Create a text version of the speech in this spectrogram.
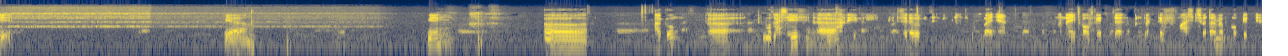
Iya. Ya. Oke. Eh, Agung, eh, terima kasih eh, hari ini kita sudah berbincang cukup banyak mengenai COVID dan perspektif mahasiswa terhadap COVID-nya.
